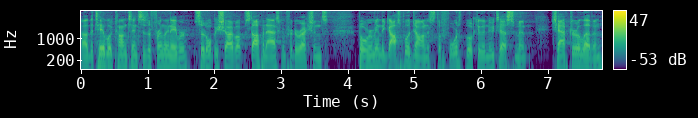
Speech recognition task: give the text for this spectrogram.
uh, the table of contents is a friendly neighbor, so don't be shy about stopping and asking for directions. But we're in the Gospel of John. It's the fourth book of the New Testament, chapter 11.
